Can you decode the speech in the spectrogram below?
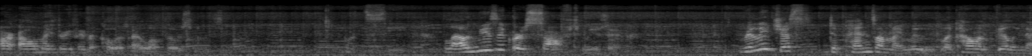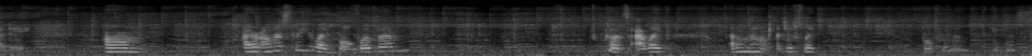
are all my three favorite colors. I love those ones. Let's see. Loud music or soft music? Really just depends on my mood, like how I'm feeling that day. Um, I honestly like both of them. Because I like, I don't know, I just like both of them, I guess.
